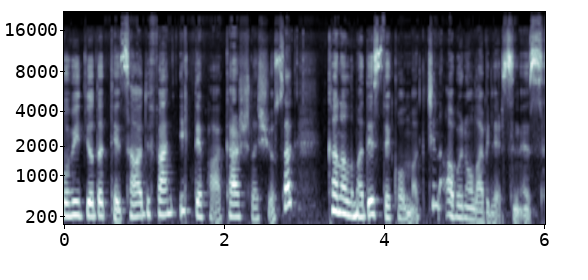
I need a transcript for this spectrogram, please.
Bu videoda tesadüfen ilk defa karşılaşıyorsak kanalıma destek olmak için abone olabilirsiniz.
